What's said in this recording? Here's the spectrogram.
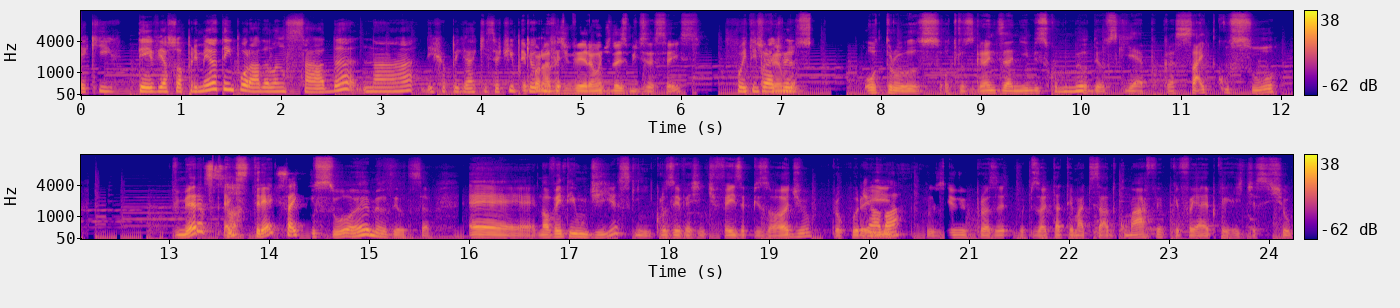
eh, que teve a sua primeira temporada lançada na. Deixa eu pegar aqui certinho, porque Temporada eu, de verão de 2016. foi temporada de verão. Tivemos outros, outros grandes animes, como, meu Deus, que época. Saikusuo. Primeira é a estreia de Saikusuo, ai meu Deus do céu. É 91 dias, que inclusive a gente fez episódio, procura aí. Jabá. Inclusive o episódio tá tematizado com máfia, porque foi a época que a gente assistiu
